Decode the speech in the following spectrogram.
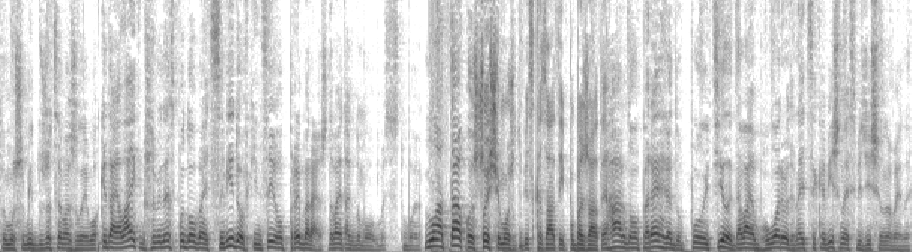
тому що мені дуже це важливо. Кидай лайк, якщо тобі не сподобається це відео, в кінці його прибереш. Давай так домовимося з тобою. Ну а також, що ще можу тобі сказати і побажати? Гарного перегляду, полетіли, давай обговорювати найцікавіші, найсвіжіші новини.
